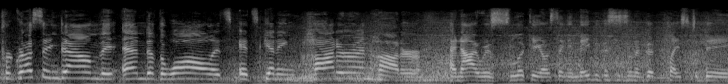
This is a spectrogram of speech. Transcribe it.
progressing down the end of the wall, it's it's getting hotter and hotter. And I was looking, I was thinking maybe this isn't a good place to be.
